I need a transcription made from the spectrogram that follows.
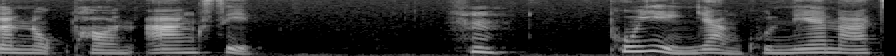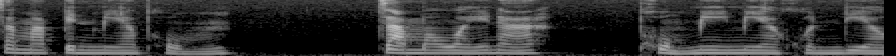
กนกพรอ้างสิทธิ์ผู้หญิงอย่างคุณเนี่ยนะ จะมาเป็นเมียผมจำเอาไว้นะ ผมมีเมียคนเดียว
